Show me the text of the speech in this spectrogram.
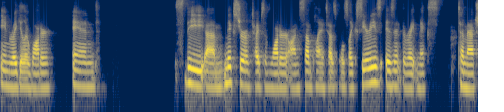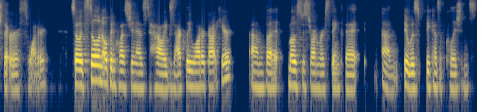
in regular water. And the um, mixture of types of water on some planetesimals like Ceres isn't the right mix to match the Earth's water. So it's still an open question as to how exactly water got here, um, but most astronomers think that um, it was because of collisions.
